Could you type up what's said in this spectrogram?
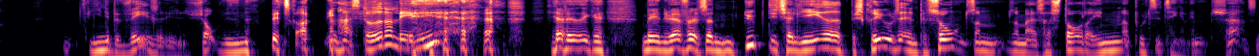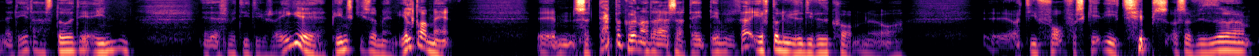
fine bevægelser. Det er en sjov vidne betragtning. Han har stået der længe. jeg ved ikke, men i hvert fald sådan en dybt detaljeret beskrivelse af en person, som, som altså står derinde, og politiet tænker, hvem Sørensen er det, der har stået derinde? Altså, fordi det er jo så ikke Pinsky, som er en ældre mand. Øhm, så der begynder der altså, det, det, så efterlyser de vedkommende, og, øh, og de får forskellige tips og så videre.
